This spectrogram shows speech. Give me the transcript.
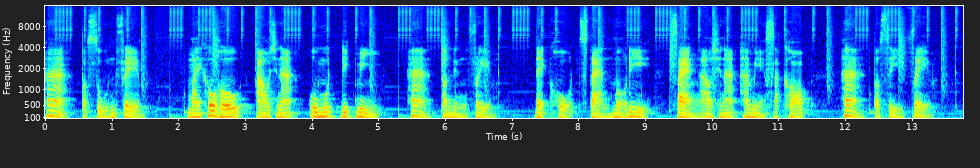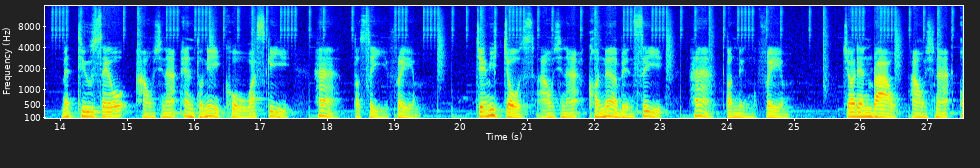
5ต่อ 0 เฟรม ไมเคิลโฮลเอาชนะ อูมุดดิกมี 5 ต่อ 1 เฟรม เด็กโหด สแตนโมดีแซงเอาชนะอาเมียงสักคอฟ 5 ต่อ 4 เฟรม แมทธิวเซลเอาชนะแอนโทนีโควาสกี้ 5 ต่อ 4 เฟรม เจมี่โจนส์เอาชนะคอนเนอร์เบนซี่ 5 ต่อ 1 เฟรม จอร์แดนบราวน์เอาชนะโอ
